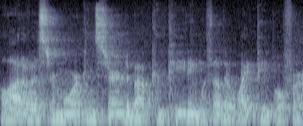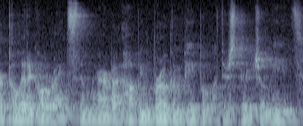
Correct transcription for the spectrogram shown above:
A lot of us are more concerned about competing with other white people for our political rights than we are about helping broken people with their spiritual needs.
